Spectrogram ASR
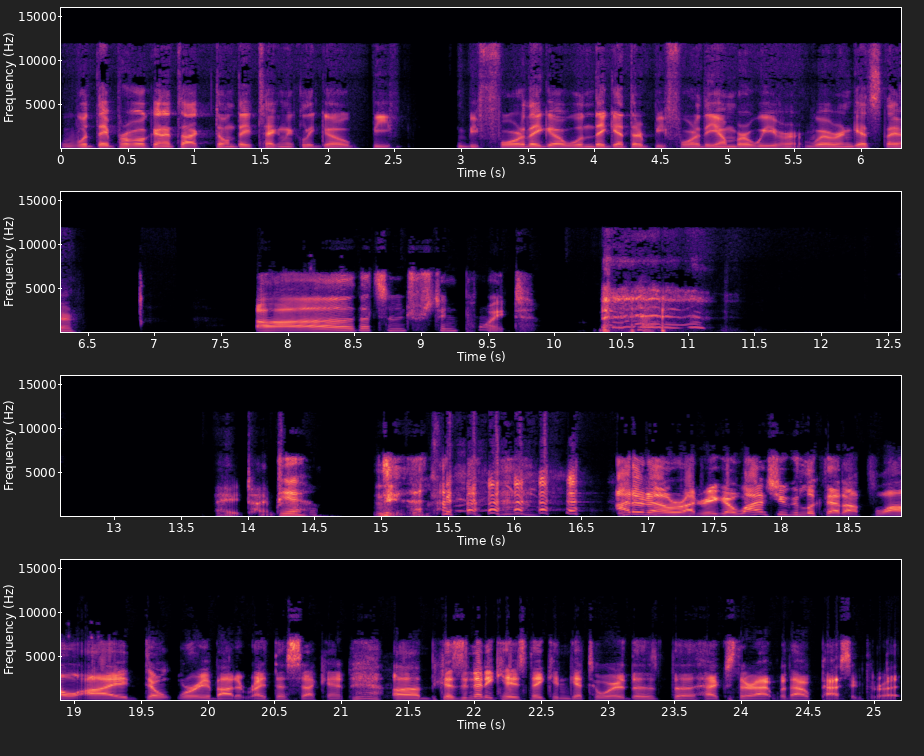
Would they provoke an attack? Don't they technically go be- before they go? Wouldn't they get there before the Umber Weaver Wyvern gets there? Uh, that's an interesting point. I hate time travel. Yeah. I don't know, Rodrigo. Why don't you look that up while I don't worry about it right this second? Uh, because in any case, they can get to where the the hex they're at without passing through it.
